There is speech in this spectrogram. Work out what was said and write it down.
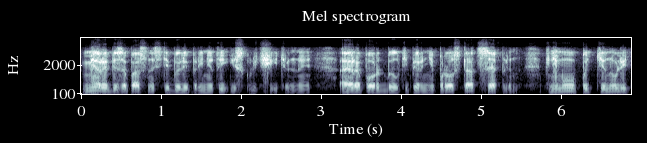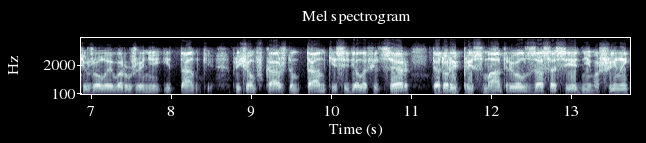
меры безопасности были приняты исключительные. Аэропорт был теперь не просто оцеплен, к нему подтянули тяжелое вооружение и танки, причем в каждом танке сидел офицер, который присматривал за соседней машиной,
